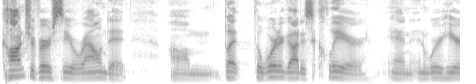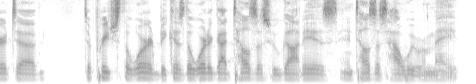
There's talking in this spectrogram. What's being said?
controversy around it. Um, but the word of God is clear, and, and we're here to to preach the word because the word of God tells us who God is and tells us how we were made.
